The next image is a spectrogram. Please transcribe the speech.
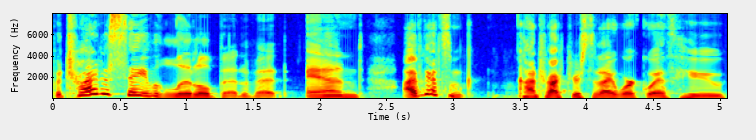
But try to save a little bit of it. And I've got some contractors that I work with who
